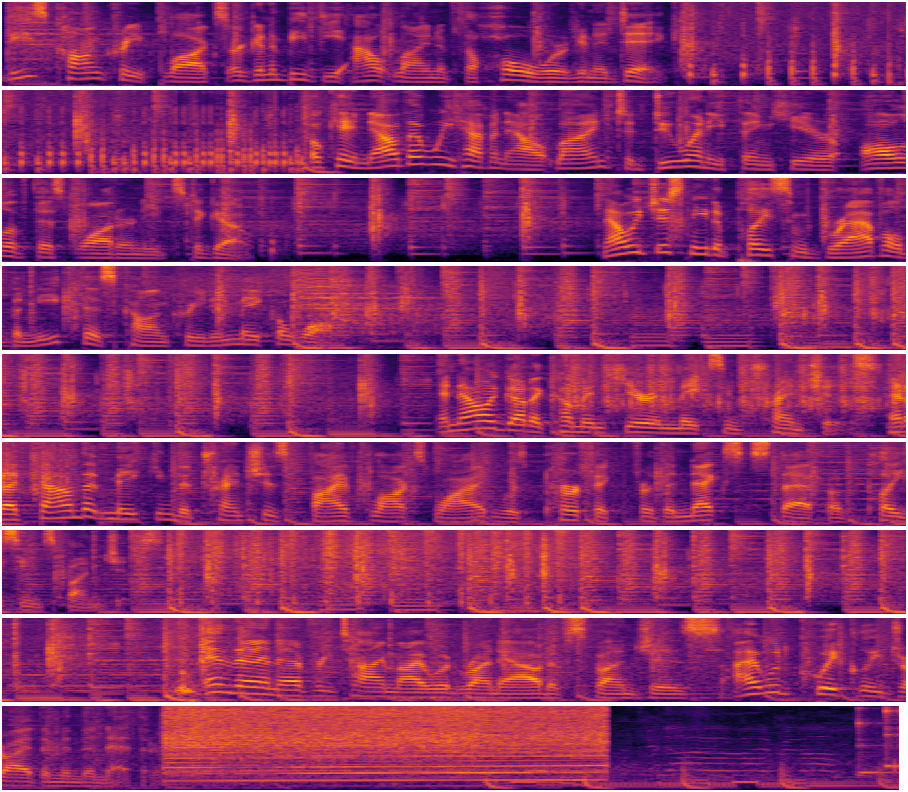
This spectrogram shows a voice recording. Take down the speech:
These concrete blocks are going to be the outline of the hole we're going to dig. Okay, now that we have an outline, to do anything here, all of this water needs to go. Now we just need to place some gravel beneath this concrete and make a wall. And now I gotta come in here and make some trenches. And I found that making the trenches five blocks wide was perfect for the next step of placing sponges. And then every time I would run out of sponges, I would quickly dry them in the nether.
